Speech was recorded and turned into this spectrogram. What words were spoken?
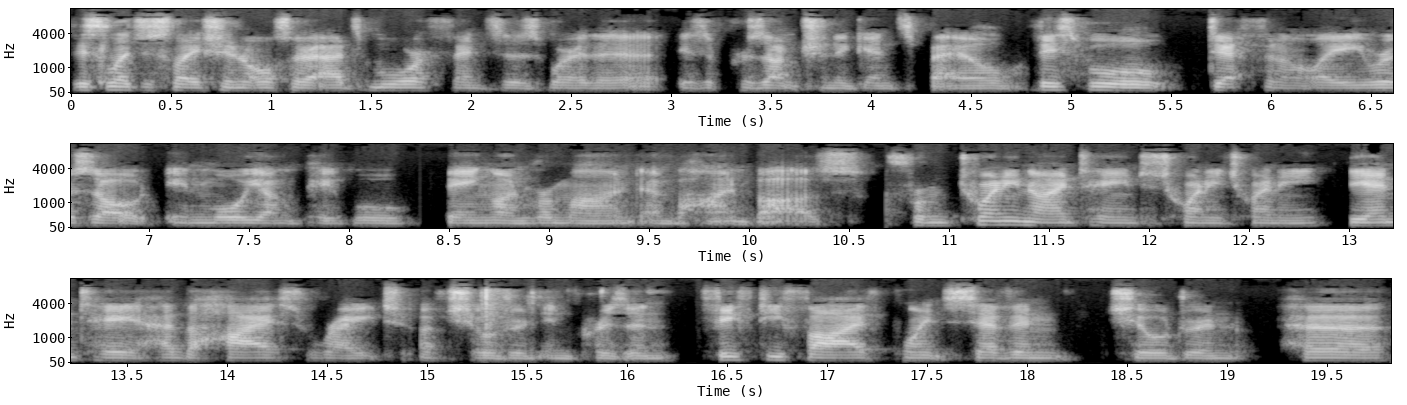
This legislation also adds more offences where there is a presumption against bail. This will definitely result in more young people being on remand and behind bars. From 2019 to 2020, the NT had the highest rate of children in prison 55.7 children per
